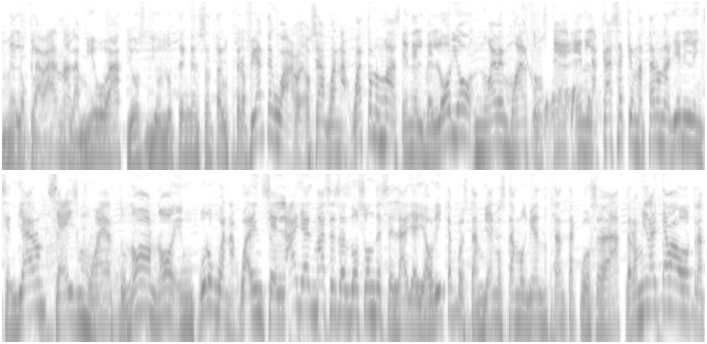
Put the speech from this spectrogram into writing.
Me lo clavaron al amigo, ¿ah? Dios, Dios lo tenga en Santa Cruz. Pero fíjate, o sea, Guanajuato nomás, en el velorio, nueve muertos. Eh, en la casa que mataron ayer y le incendiaron, seis muertos. No, no, en puro Guanajuato, en Celaya, es más, esas dos son de Celaya y ahorita pues también no estamos viendo tanta cosa, ¿ah? Pero mira, ahí te va otra.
